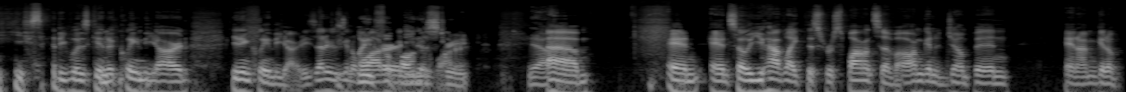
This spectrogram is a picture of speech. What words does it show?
he said he was going to clean the yard. He didn't clean the yard. He said he was going to water it. He didn't water Yeah. Um, and and so you have like this response of, oh, I'm going to jump in, and I'm going to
